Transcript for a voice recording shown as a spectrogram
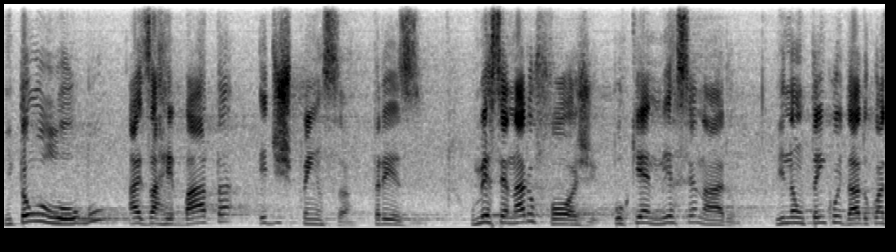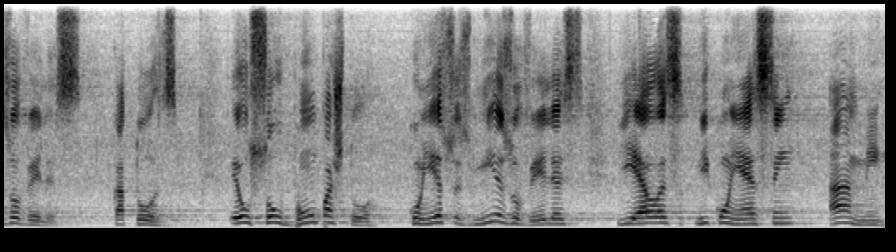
Então o lobo as arrebata e dispensa. 13. O mercenário foge, porque é mercenário e não tem cuidado com as ovelhas. 14. Eu sou o bom pastor, conheço as minhas ovelhas e elas me conhecem a mim.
